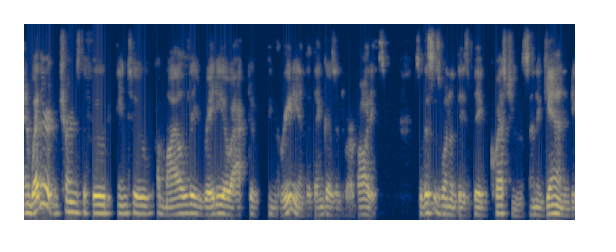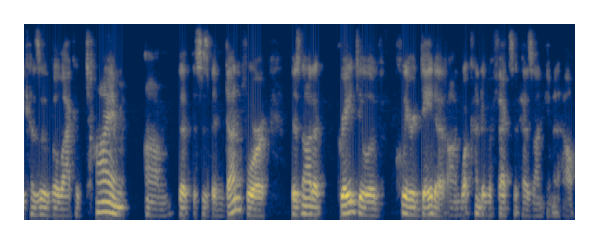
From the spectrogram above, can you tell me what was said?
and whether it turns the food into a mildly radioactive ingredient that then goes into our bodies. So this is one of these big questions. And again, because of the lack of time um, that this has been done for, there's not a great deal of clear data on what kind of effects it has on human health.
